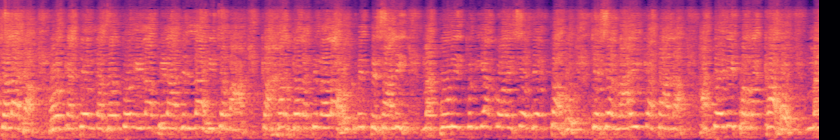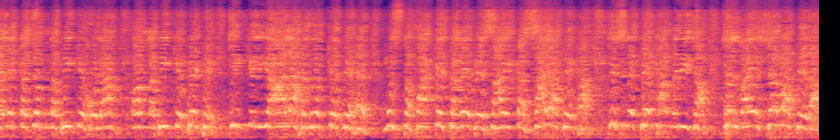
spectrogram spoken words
چلا جا۔ وہ کہتے ہیں نظر تو الہ بلاد اللہ جمع کا خرد اللہ حکم اتصالی۔ میں پوری دنیا کو ایسے دیکھتا ہوں جیسے رائی کا دانا ہتھیلی پر رکھا ہو۔ میں نے کہا، جب نبی کے غلام اور نبی کے بیٹے، جن کے لیے اعلیٰ حضرت کہتے ہیں مصطفیٰ کے تلے بے سائے کا سایہ دیکھا، جس نے دیکھا میری جا جلوائے شیوا تیرا،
